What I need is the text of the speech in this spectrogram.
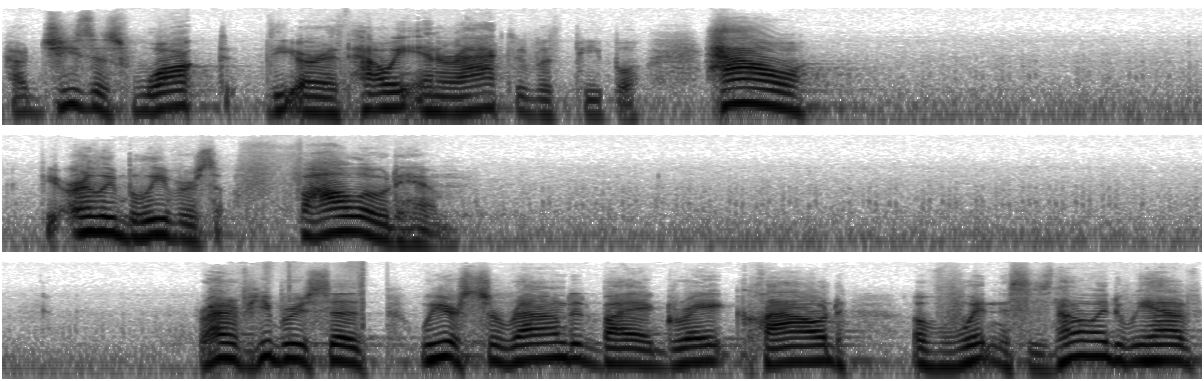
how Jesus walked the earth, how he interacted with people, how the early believers followed him. Writer of Hebrews says, We are surrounded by a great cloud of witnesses. Not only do we have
